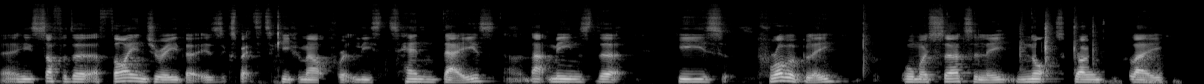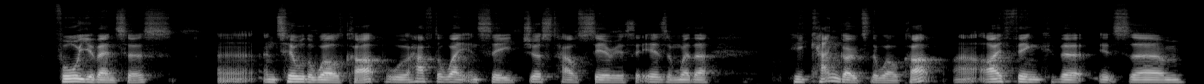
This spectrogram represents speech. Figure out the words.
Uh, he's suffered a, a, thigh injury that is expected to keep him out for at least 10 days. Uh, that means that he's probably, almost certainly, not going to play for Juventus uh, until the World Cup. We'll have to wait and see just how serious it is and whether he can go to the World Cup. Uh, I think that it's um,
